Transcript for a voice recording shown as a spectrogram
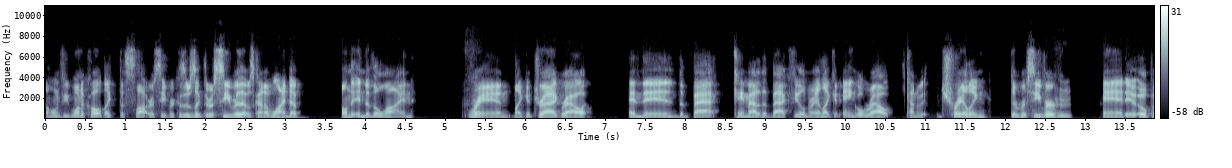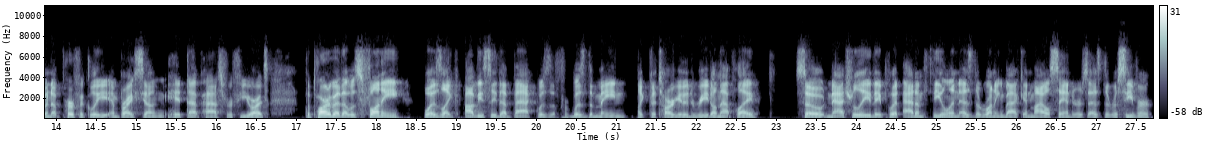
I don't know if you want to call it like the slot receiver because it was like the receiver that was kind of lined up on the end of the line hmm. ran like a drag route and then the back came out of the backfield and ran like an angle route, kind of trailing the receiver, mm-hmm. and it opened up perfectly. And Bryce Young hit that pass for a few yards. The part about that was funny was like obviously that back was the was the main like the targeted read on that play. So naturally they put Adam Thielen as the running back and Miles Sanders as the receiver.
